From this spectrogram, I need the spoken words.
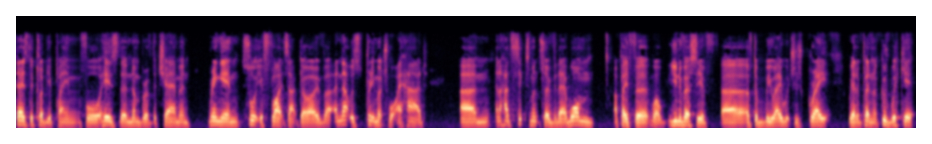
there's the club you're playing for. Here's the number of the chairman. Ring him, sort your flights out, go over." And that was pretty much what I had. Um, and I had six months over there. One, I played for well University of uh, of WA, which was great. We had a played on a good wicket,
